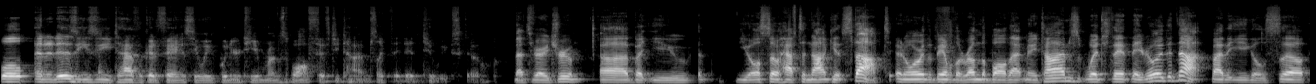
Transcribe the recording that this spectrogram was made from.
Well, and it is easy to have a good fantasy week when your team runs the ball 50 times like they did two weeks ago. That's very true. Uh, but you you also have to not get stopped in order to be able to run the ball that many times, which they, they really did not by the Eagles. So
